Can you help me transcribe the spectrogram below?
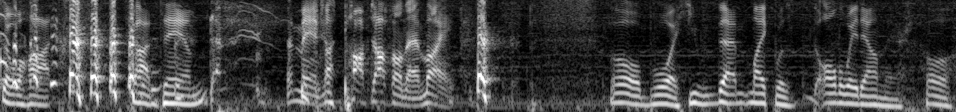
so hot. God damn. That man just popped off on that mic. Oh boy, you that mic was all the way down there. Oh,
